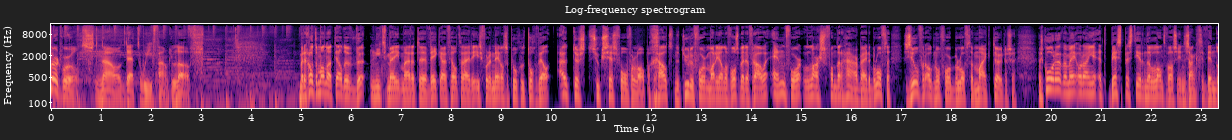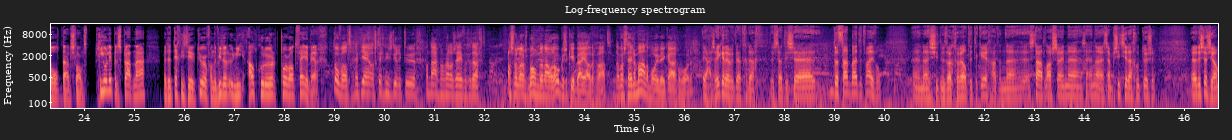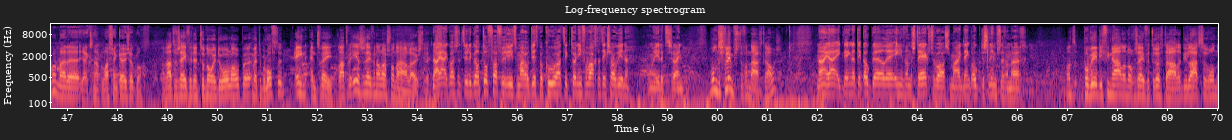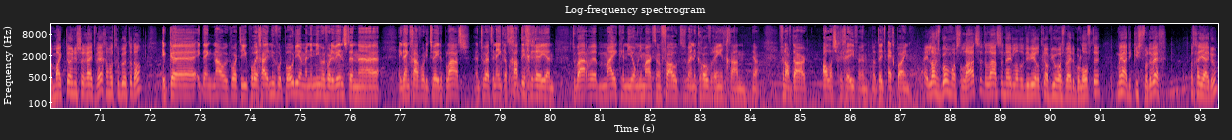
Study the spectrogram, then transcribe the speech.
Third World, Now That We Found Love. Bij de grote mannen telden we niet mee, maar het eh, WK veldrijden is voor de Nederlandse ploeg toch wel uiterst succesvol verlopen. Goud natuurlijk voor Marianne Vos bij de vrouwen en voor Lars van der Haar bij de belofte. Zilver ook nog voor belofte Mike Teunissen. Een score waarmee Oranje het best presterende land was in Zankt Wendel, Duitsland. Gio Lippens praat na met de technisch directeur van de Wielerunie, oud-coureur Torwald Vedenberg. Torwald, heb jij als technisch directeur vandaag nog wel eens even gedacht... als we Lars Boom er nou ook eens een keer bij hadden gehad... dan was het helemaal een mooi WK geworden. Ja, zeker heb ik dat gedacht. Dus dat, is, uh, dat staat buiten twijfel. En uh, je ziet met welk geweld dit keer gaat. En uh, staat Lars zijn, zijn, zijn positie daar goed tussen. Dus dat is jammer, maar ja, ik snap Lars zijn keuze ook wel. Nou, laten we eens even het toernooi doorlopen met de beloften 1 en 2. Laten we eerst eens even naar Lars van der Haar luisteren. Nou ja, ik was natuurlijk wel topfavoriet, maar op dit parcours had ik toch niet verwacht dat ik zou winnen. Om eerlijk te zijn. Won de slimste vandaag trouwens? Nou ja, ik denk dat ik ook wel de, een van de sterkste was, maar ik denk ook de slimste vandaag. Want probeer die finale nog eens even terug te halen, die laatste ronde. Mike Teunissen rijdt weg en wat gebeurt er dan? Ik, uh, ik denk, nou, ik, word die, ik ga nu voor het podium en niet meer voor de winst. En uh, ik denk, ik ga voor die tweede plaats. En toen werd in één keer het gat dichtgereden. En toen waren we bij Mike en die jongen die maakte een fout. Toen ben ik er overheen gegaan. Ja, vanaf daar alles gegeven en dat deed echt pijn. Hey, Lars Boom was de laatste. De laatste Nederlander die wereldkampioen was bij de belofte. Maar ja, die kiest voor de weg. Wat ga jij doen?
